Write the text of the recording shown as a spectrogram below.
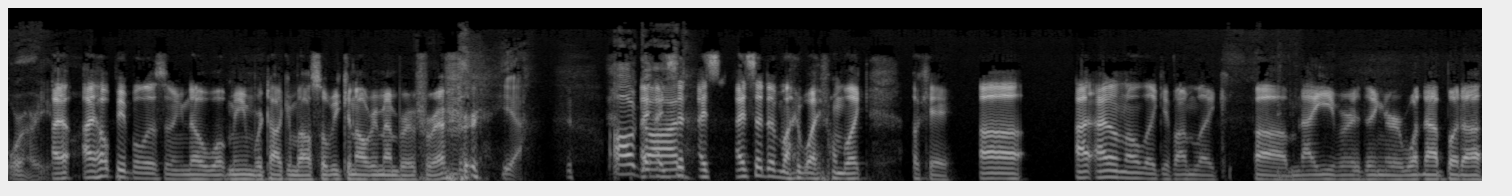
where are you? I, I hope people listening know what meme we're talking about so we can all remember it forever. yeah. Oh I, God. I said I, I said to my wife, I'm like, okay, uh, I, I don't know like if I'm like um naive or anything or whatnot, but uh,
